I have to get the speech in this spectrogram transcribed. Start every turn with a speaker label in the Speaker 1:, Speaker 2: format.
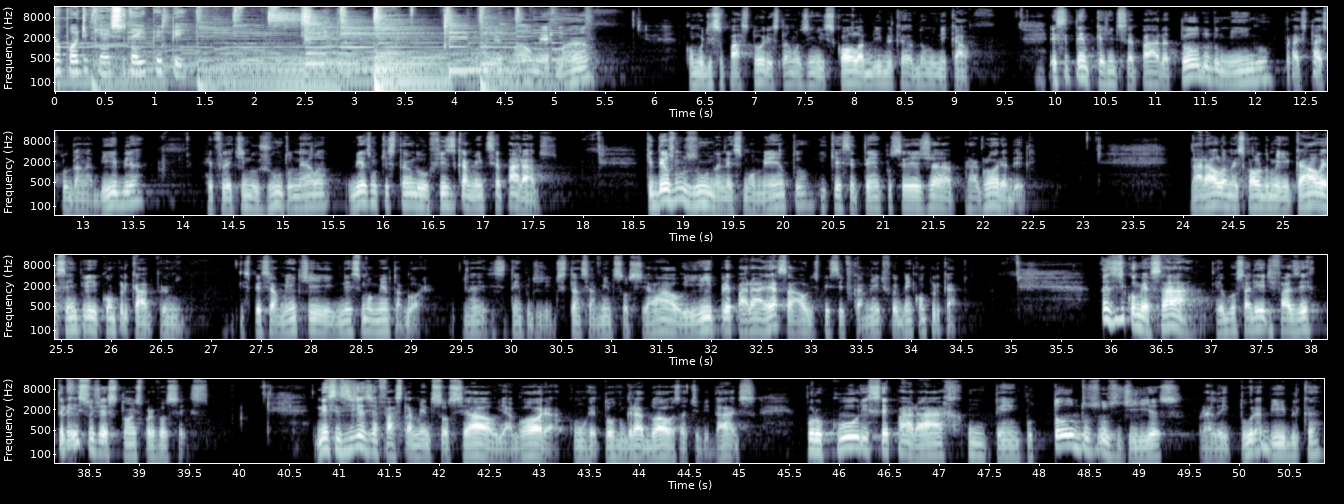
Speaker 1: bem-vindo ao podcast da IPP.
Speaker 2: Olá, meu irmão, minha irmã. Como disse o pastor, estamos em escola bíblica dominical. Esse tempo que a gente separa todo domingo para estar estudando a Bíblia, refletindo junto nela, mesmo que estando fisicamente separados. Que Deus nos una nesse momento e que esse tempo seja para a glória dele. Dar aula na escola dominical é sempre complicado para mim, especialmente nesse momento agora. Né? Esse tempo de distanciamento social e preparar essa aula especificamente foi bem complicado. Antes de começar, eu gostaria de fazer três sugestões para vocês. Nesses dias de afastamento social e agora com o retorno gradual às atividades, procure separar um tempo todos os dias para leitura bíblica,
